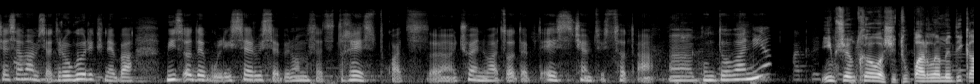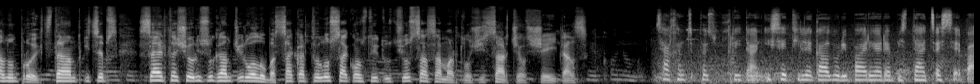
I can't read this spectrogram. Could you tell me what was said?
შესაბამისად, როგორ იქნება მიწოდებული სერვისები, რომელსაც დღეს თქვათ ჩვენ ვაწოდებთ, ეს ჩემთვის ცოტა ბუნდოვანია. იმ შემთხვევაში თუ პარლამენტი კანონ პროექტს დაამტკიცებს, საერთაშორისო გამჭვირვალობა საქართველოს საკონსტიტუციო სასამართლოში სარჩელს შეიტანს. სახელმწიფოს მხრიდან ისეთი ლეგალური ბარიერების დაწესება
